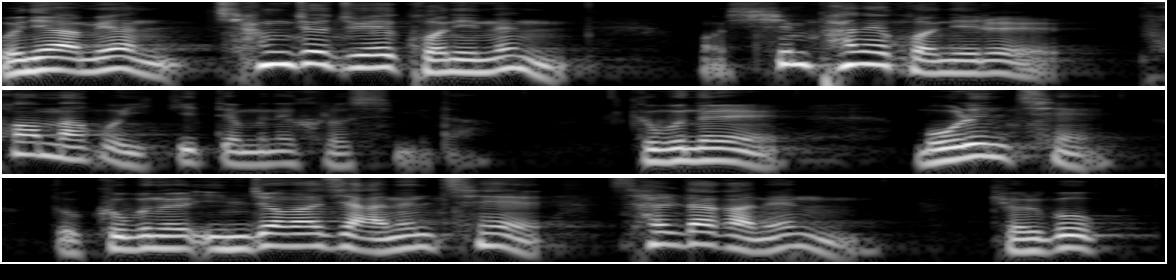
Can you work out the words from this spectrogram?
왜냐하면 창조주의 권위는 심판의 권위를 포함하고 있기 때문에 그렇습니다. 그분을 모른 채 또 그분을 인정하지 않은 채 살다가는 결국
